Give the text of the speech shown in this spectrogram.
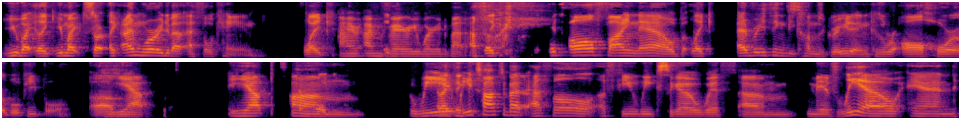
you might like you might start like i'm worried about Ethel Cain like I, i'm very worried about like it's all fine now but like everything becomes grating because we're all horrible people. Um yep. Yep. like- um we think- we talked about yeah. ethel a few weeks ago with um miv leo and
